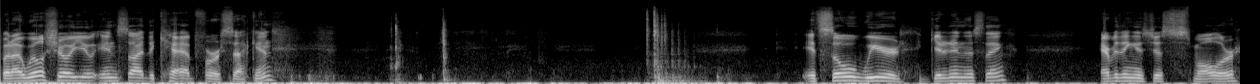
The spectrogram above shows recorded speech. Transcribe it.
But I will show you inside the cab for a second. It's so weird getting in this thing. Everything is just smaller,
